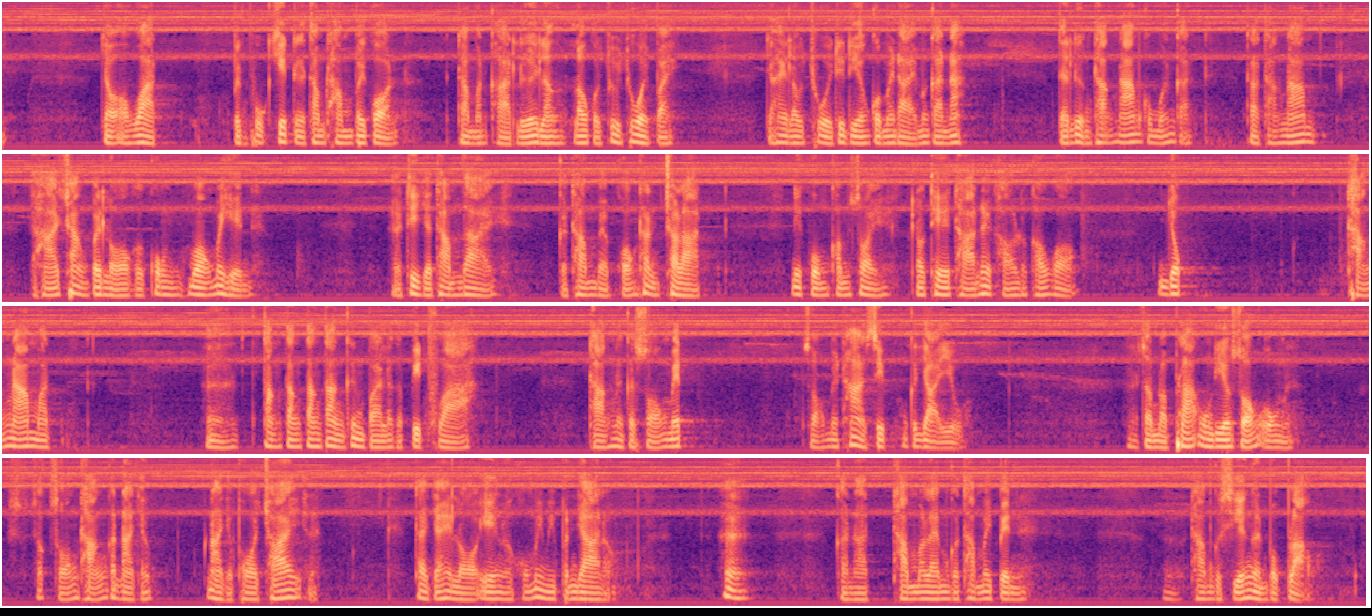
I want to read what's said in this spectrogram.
เจ้าอาวาสเป็นผู้คิดเนี่ยทำทำไปก่อน ถ้ามันขาดเหลือเราเราก็ช่วยช่วยไป จะให้เราช่วยทีเดียวก็ไม่ได้เหมือนกันนะ แต่เรื่องทางน้ำก็เหมือนกัน ถ้าทางน้ำจะหาช่างไปหลอกก็คงมองไม่เห็น ที่จะทำได้ก็ทำแบบของท่านฉลาดนิคมคำสร้อย เราเทฐานให้เขาแล้วเขาก็ยกถังน้ำมาตั้งตั้งตั้งตั้งขึ้นไปแล้วก็ปิดฝาถังนั่นก็สองเมตร สองเมตรห้าสิบมันก็ใหญ่อยู่สำหรับพระองค์เดียวสององค์สักสองถังก็น่าจะน่าจะพอใช้นะถ้าจะให้รอเองเราคงไม่มีปัญญาหรอกขนาดทำอะไรมันก็ทำไม่เป็นทำก็เสียเงินเปล่า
